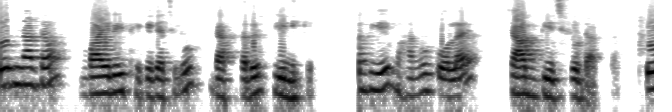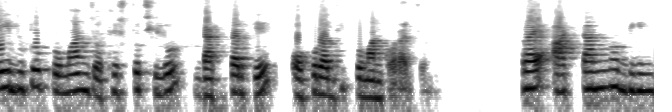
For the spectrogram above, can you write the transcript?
ওড়নাটা বাইরেই থেকে গেছিল ডাক্তারের ক্লিনিকে দিয়ে ভানুর গলায় চাপ দিয়েছিল ডাক্তার। এই দুটো প্রমাণ যথেষ্ট ছিল ডাক্তারকে অপরাধী প্রমাণ করার জন্য। প্রায় আটান্ন দিন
